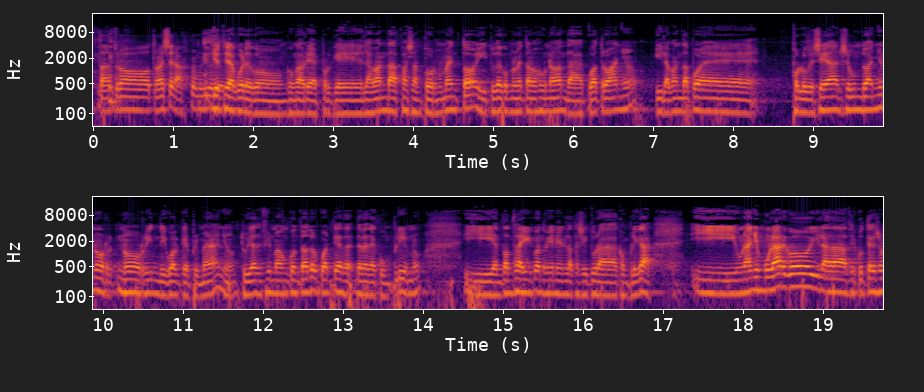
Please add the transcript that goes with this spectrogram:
hasta otro, otra vez será. Yo, estoy de acuerdo con, con, Gabriel, porque las bandas pasan por momentos y tú te comprometes a lo mejor una banda cuatro años y la banda pues por lo que sea, el segundo año no, no rinde igual que el primer año. Tú ya has firmado un contrato, el cual debe de cumplir, ¿no? Y entonces ahí cuando viene la tesitura complicada. Y un año es muy largo y las circunstancias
